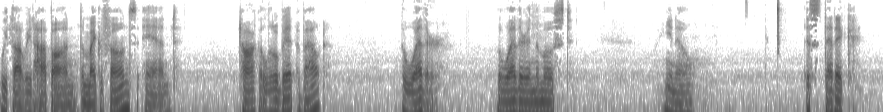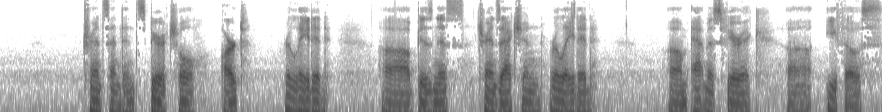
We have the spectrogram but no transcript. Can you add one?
we thought we'd hop on the microphones and talk a little bit about the weather. The weather in the most, you know, aesthetic, transcendent, spiritual, art related, uh, business, transaction related, um, atmospheric uh, ethos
